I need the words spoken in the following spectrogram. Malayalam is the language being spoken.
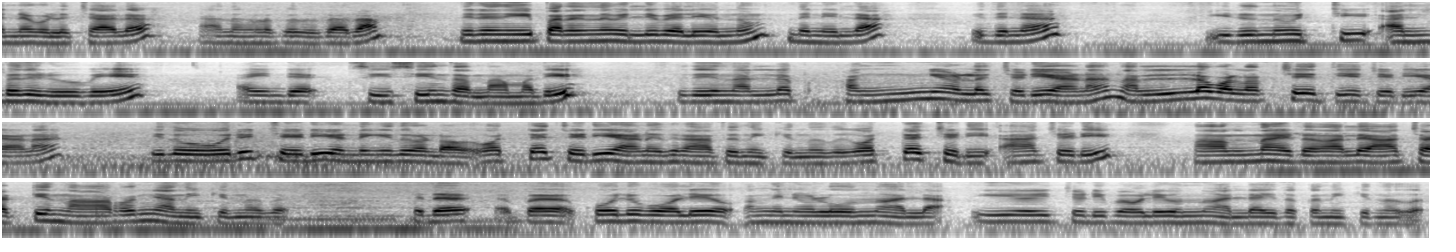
എന്നെ വിളിച്ചാൽ ഞാൻ നിങ്ങൾക്ക് തരാം. ഇതിന് ഈ പറയുന്ന വലിയ വിലയൊന്നും ഇതിനില്ല. ഇതിന് ഇരുന്നൂറ്റി അൻപത് രൂപയെ അതിന്റെ സി സിയും തന്നാൽ മതി. ഇത് നല്ല ഭംഗിയുള്ള ചെടിയാണ്. നല്ല വളർച്ച എത്തിയ ചെടിയാണ്. ഇത് ഒരു ചെടി ഉണ്ടെങ്കിൽ ഇത് ഉണ്ടാവും ഒറ്റ ചെടിയാണ് ഇതിനകത്ത് നിൽക്കുന്നത്. ഒറ്റ ചെടി. ആ ചെടി നന്നായിട്ട് നല്ല ആ ചട്ടി നിറഞ്ഞാണ് നിൽക്കുന്നത് ഇത് ഇപ്പോൾ കോൽ പോലെയോ അങ്ങനെയുള്ള ഒന്നും അല്ല ഈ ചെടി പോലെയൊന്നും അല്ല ഇതൊക്കെ നിൽക്കുന്നത്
